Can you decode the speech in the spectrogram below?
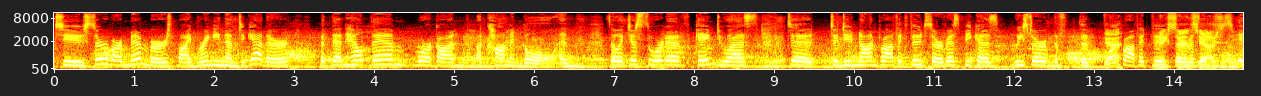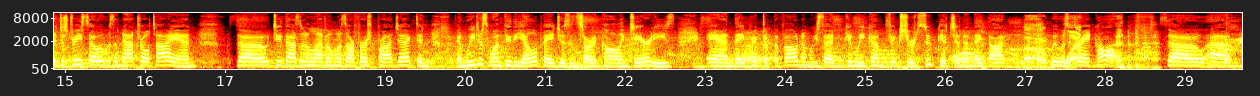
to serve our members by bringing them together, but then help them work on a common goal. And so it just sort of came to us to, to do nonprofit food service because we serve the, the Yeah, for-profit food makes sense, service yeah. industry, so it was a natural tie-in. So 2011 was our first project, and, and we just went through the yellow pages and started calling charities. And they picked up the phone and we said, "Can we come fix your soup kitchen?" And they thought it was what? a crank call. so um,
